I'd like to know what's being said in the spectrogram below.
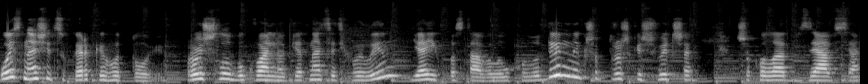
Ось наші цукерки готові. Пройшло буквально 15 хвилин. Я їх поставила у холодильник, щоб трошки швидше шоколад взявся.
